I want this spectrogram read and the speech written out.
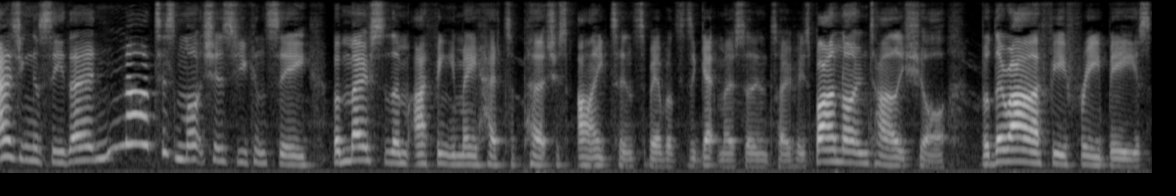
as you can see, they're not as much as you can see, but most of them I think you may have to purchase items to be able to, get most of the trophies, but I'm not entirely sure. But there are a few freebies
